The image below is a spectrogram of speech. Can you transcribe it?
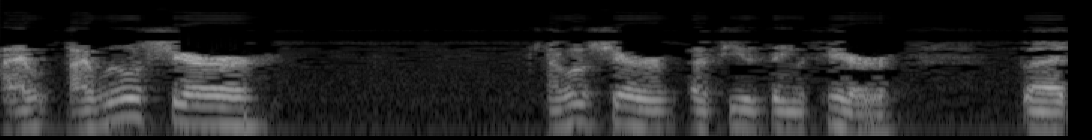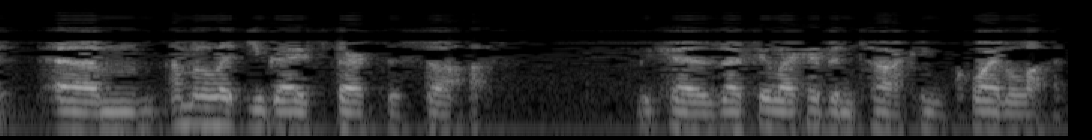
I I will share I will share a few things here, but um, I'm going to let you guys start this off because I feel like I've been talking quite a lot.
